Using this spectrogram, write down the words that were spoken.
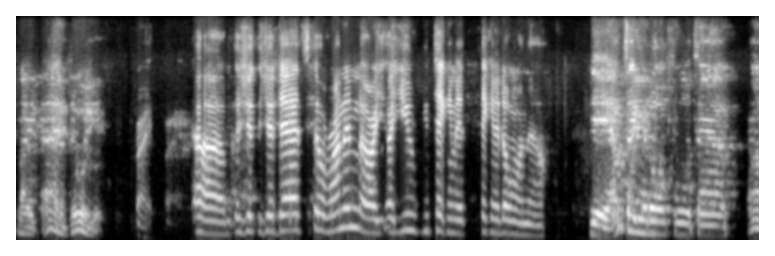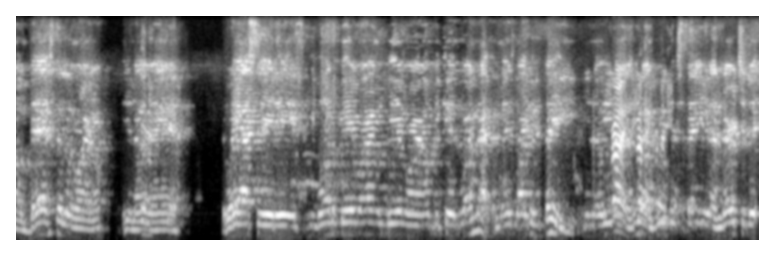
Like, I enjoy it. Right. Um, is your is your dad still running, or are you you taking it taking it on now? Yeah, I'm taking it on full time. Um, dad's still around, you know, yeah. and the way I say it is, he want to be around, be around because why not? I mean, it's like his baby, you know. He right, like, right, he like right. and nurtured it,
